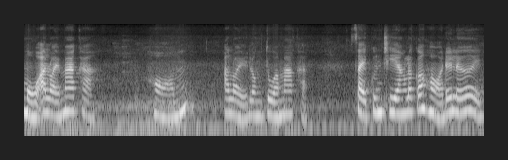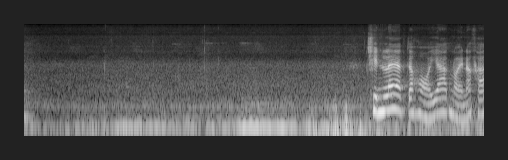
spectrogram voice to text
หมูอร่อยมากค่ะ หอมอร่อยลงตัวมากค่ะ ใส่กุนเชียงแล้วก็ห่อได้เลย ชิ้นแรกจะห่อยากหน่อยนะคะ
